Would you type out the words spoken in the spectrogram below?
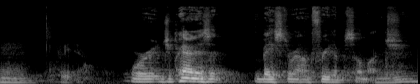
mm-hmm. Freedom. where Japan isn't based around freedom so much. Mm-hmm.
